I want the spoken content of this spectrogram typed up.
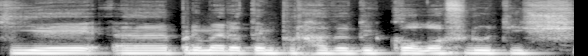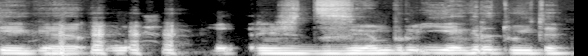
que é a primeira temporada de Call of Duty chega hoje, dia 3 de dezembro, e é gratuita.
